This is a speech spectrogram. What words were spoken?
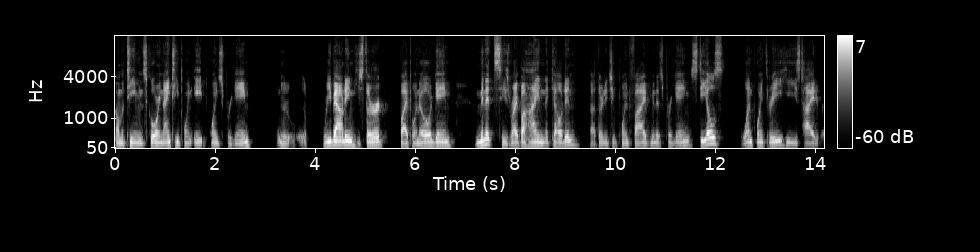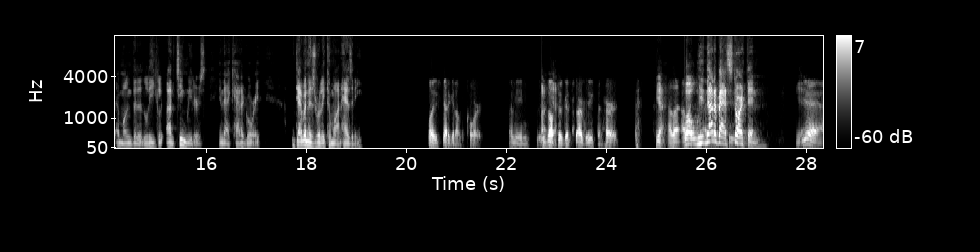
on the team in scoring, nineteen point eight points per game. Rebounding, he's third, five oh a game. Minutes, he's right behind Keldon, uh, thirty-two point five minutes per game. Steals, one point three. He's tied among the league uh, team leaders in that category. Devin has really come on, hasn't he? Well, he's got to get on the court. I mean, uh, he's uh, off yeah. to a good start, but he's been hurt. Yeah. I li- I well, like, not like a bad start then. Yeah. yeah.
